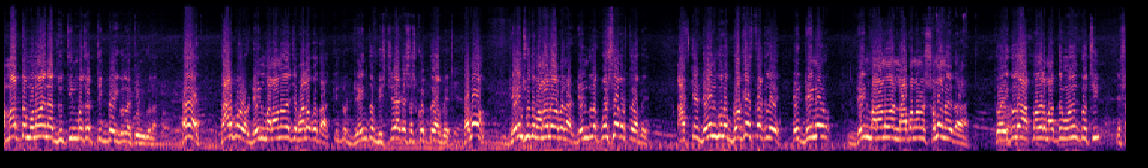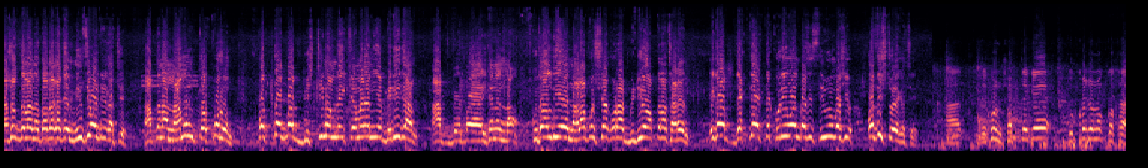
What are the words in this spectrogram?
আমার তো মনে হয় না দু তিন বছর টিকবে এইগুলো ট্রেনগুলো হ্যাঁ তারপরও ড্রেন বানানো হয়েছে ভালো কথা, কিন্তু ড্রেন তো বৃষ্টির আগে শেষ করতে হবে। এবং ড্রেন শুধু বানালে হবে না ড্রেনগুলো পরিষ্কার করতে হবে। আজকে ড্রেনগুলো ব্লকেজ থাকলে এই ড্রেনের ড্রেন বানানো আর না বানানোর সমান হয়ে দাঁড়ায়। তো এগুলো আপনাদের মাধ্যমে অনুরোধ করছি যে শাসক দলের নেতাদের কাছে মিউনিসিপ্যালিটির কাছে, আপনারা নামুন, তৎপর হন। প্রত্যেকবার বৃষ্টি নামলে ক্যামেরা নিয়ে বেরিয়ে যান। আর এখানে কোদাল দিয়ে নালা পরিষ্কার করার ভিডিও আপনারা ছাড়েন। এটা দেখতে দেখতে করিমগঞ্জবাসী শ্রীভূমিবাসী অতিষ্ঠ হয়ে গেছে। আর দেখুন সব থেকে দুঃখজনক কথা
